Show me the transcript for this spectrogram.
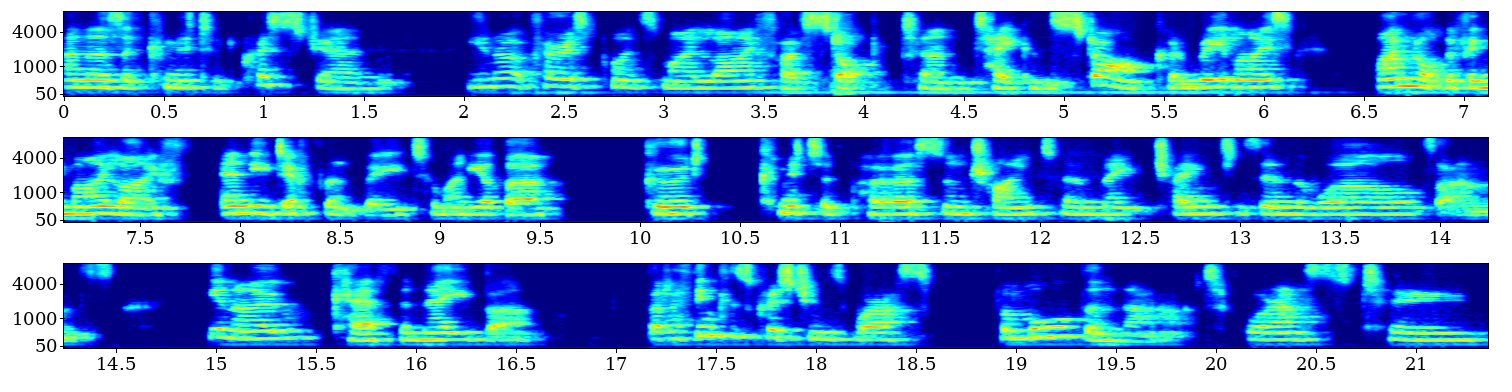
And as a committed Christian, you know, at various points in my life, I've stopped and taken stock and realized I'm not living my life any differently to any other good, committed person trying to make changes in the world and, you know, care for neighbor. But I think as Christians, we're asked for more than that. We're asked to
